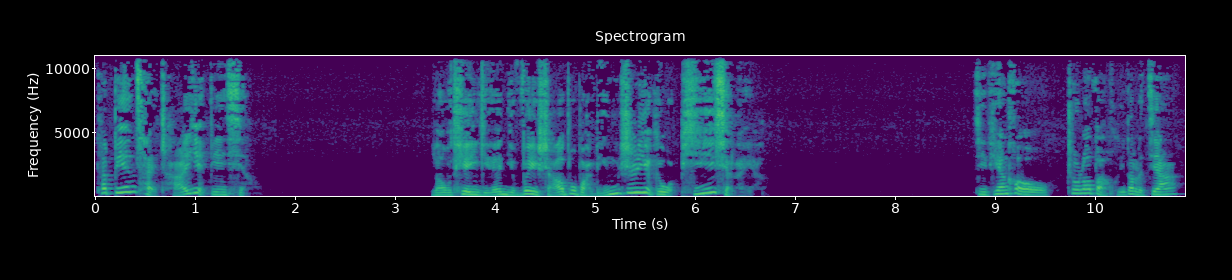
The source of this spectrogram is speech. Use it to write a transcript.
他边采茶叶边想：“老天爷，你为啥不把灵芝也给我劈下来呀？”几天后，周老板回到了家，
